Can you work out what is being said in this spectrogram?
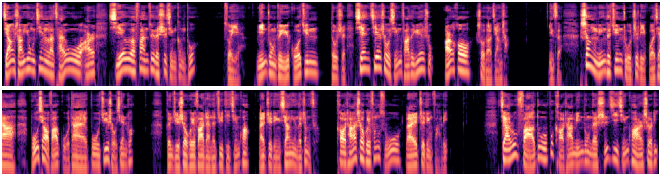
奖赏用尽了财物，而邪恶犯罪的事情更多。所以，民众对于国君都是先接受刑罚的约束，而后受到奖赏。因此，圣明的君主治理国家，不效法古代，不居守现状，根据社会发展的具体情况来制定相应的政策，考察社会风俗来制定法令。假如法度不考察民众的实际情况而设立，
